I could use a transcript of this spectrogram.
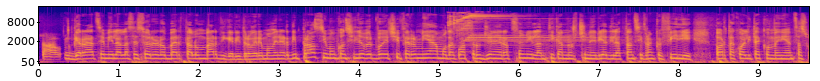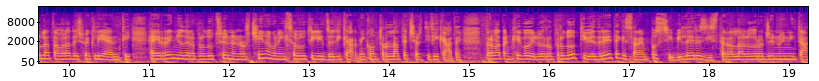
ciao. Grazie mille all'assessore Roberta Lombardi che ritroveremo venerdì prossimo. Un consiglio per voi ci fermiamo da quattro generazioni. L'antica norcineria di Lattanzi Franco e Figli porta qualità e convenienza sulla tavola dei suoi clienti. È il regno della produzione norcina con il solo utilizzo di carni controllate e certificate. Provate anche voi i loro prodotti, vedrete che sarà impossibile resistere alla loro genuinità.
